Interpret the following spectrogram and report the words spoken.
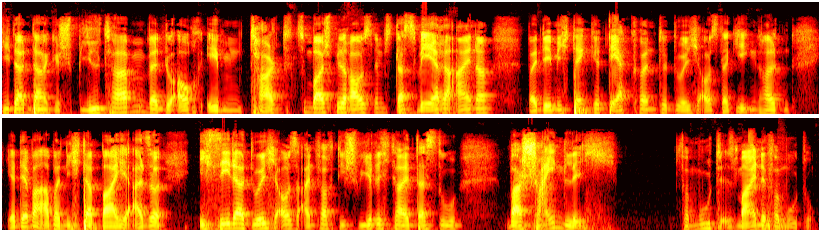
die dann da gespielt haben, wenn du auch eben Tart zum Beispiel rausnimmst, das wäre einer, bei dem ich denke, der könnte durchaus dagegenhalten. Ja, der war aber nicht dabei. Also ich sehe da durchaus einfach die Schwierigkeit, dass du wahrscheinlich, vermute, ist meine Vermutung,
